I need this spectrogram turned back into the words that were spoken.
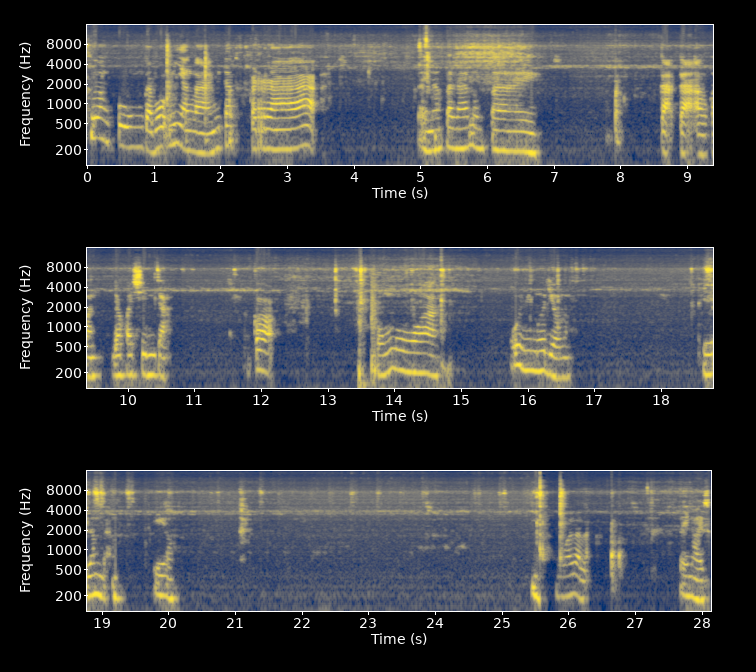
เครื่องปรุงกับโบมีอย่างหลายมีตักปลาร้าใส่น้ำปลาลงไป กะกะเอากัน เดี๋ยวค่อยชิมจ้ะ ก็ผงนัว อุ้ยมีมือเดียวนะเทลำดังเที่ยวนัวล้วล่ะใส่หน่อยแซ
